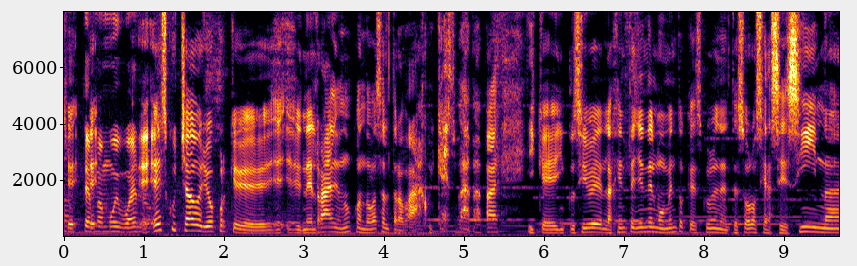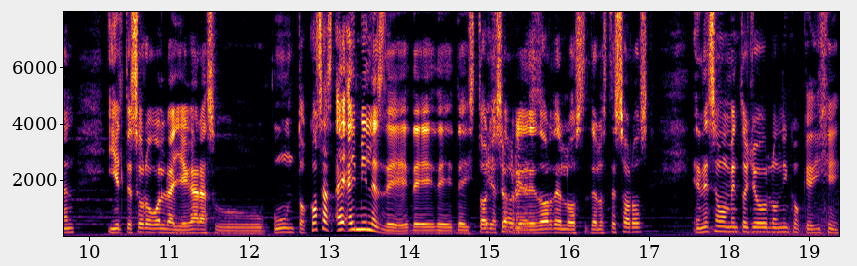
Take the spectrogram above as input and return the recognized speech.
un Exacto. tema Eh, muy bueno. Eh, He escuchado yo porque eh, en el radio, ¿no? Cuando vas al trabajo y que es va, va, va, y que inclusive la gente ya en el momento que descubren el tesoro se asesinan y el tesoro vuelve a llegar a su punto. Cosas, hay, hay miles de, de- de- de historias, Historias. alrededor de los, de los tesoros. En ese momento yo lo único que dije,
